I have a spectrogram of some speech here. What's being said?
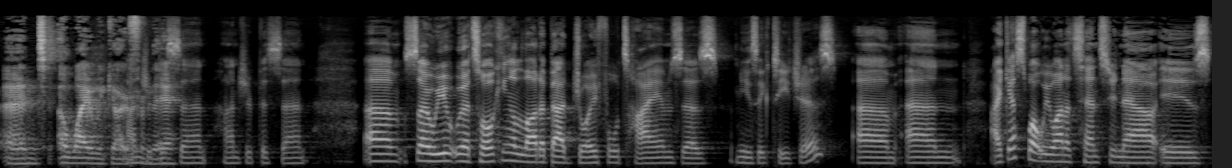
and away we go from hundred there. hundred percent. Um, so we we're talking a lot about joyful times as music teachers, um, and I guess what we want to tend to now is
